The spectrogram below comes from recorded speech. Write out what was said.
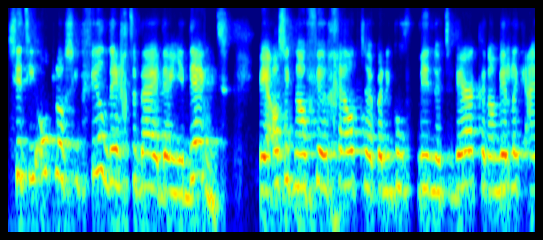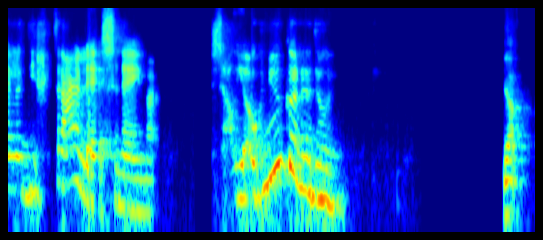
zit die oplossing veel dichterbij dan je denkt. Maar als ik nou veel geld heb en ik hoef minder te werken, dan wil ik eindelijk die gitaarlessen nemen. Zou je ook nu kunnen doen. Ja.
